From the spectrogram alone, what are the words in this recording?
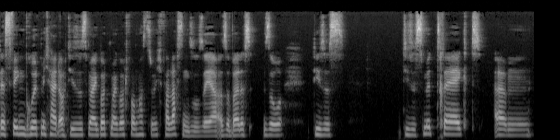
deswegen berührt mich halt auch dieses, mein Gott, mein Gott, warum hast du mich verlassen so sehr? Also weil das so dieses, dieses mitträgt, ähm,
